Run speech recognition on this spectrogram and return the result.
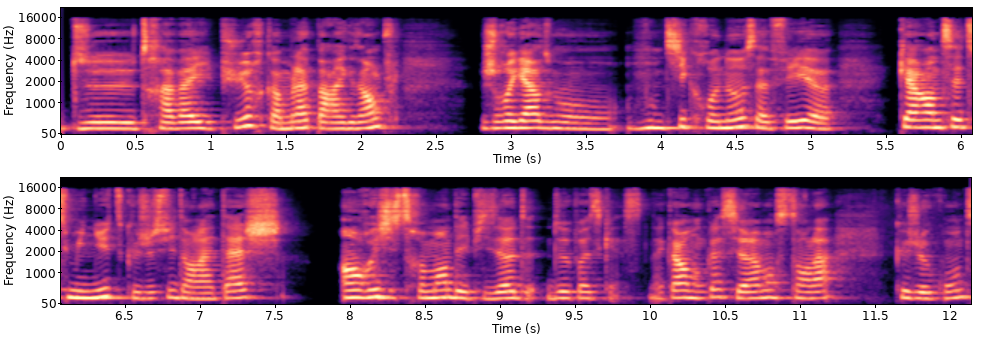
de travail pur, comme là par exemple, je regarde mon, petit chrono, ça fait 47 euh, minutes que je suis dans la tâche enregistrement d'épisodes de podcast. D'accord? Donc là c'est vraiment ce temps-là que je compte.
